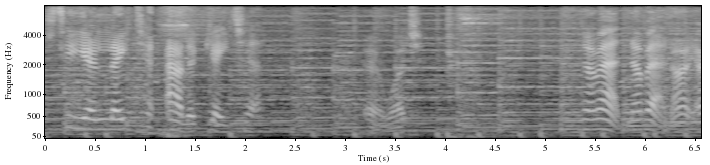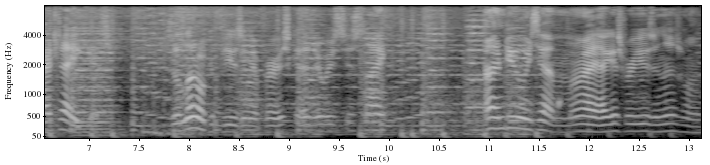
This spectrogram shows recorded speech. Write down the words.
See you later, alligator. Oh, what? Not bad, not bad. I, I take it. It was a little confusing at first because it was just like, I'm doing something. Alright, I guess we're using this one.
